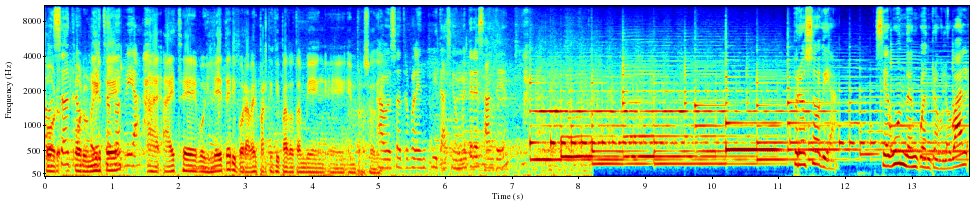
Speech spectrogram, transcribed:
por, por, unirte a, a, este voice letter y por haber participado también en, en Prosodia. A vosotros por la invitación, muy interesante. ¿eh? Prosodia, segundo encuentro global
